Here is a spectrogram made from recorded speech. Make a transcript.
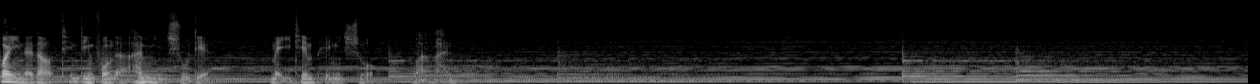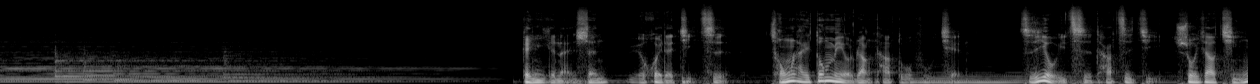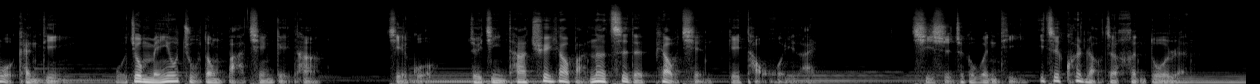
欢迎来到田定峰的安眠书店，每一天陪你说晚安。跟一个男生约会了几次，从来都没有让他多付钱，只有一次他自己说要请我看电影，我就没有主动把钱给他。结果最近他却要把那次的票钱给讨回来。其实这个问题一直困扰着很多人，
